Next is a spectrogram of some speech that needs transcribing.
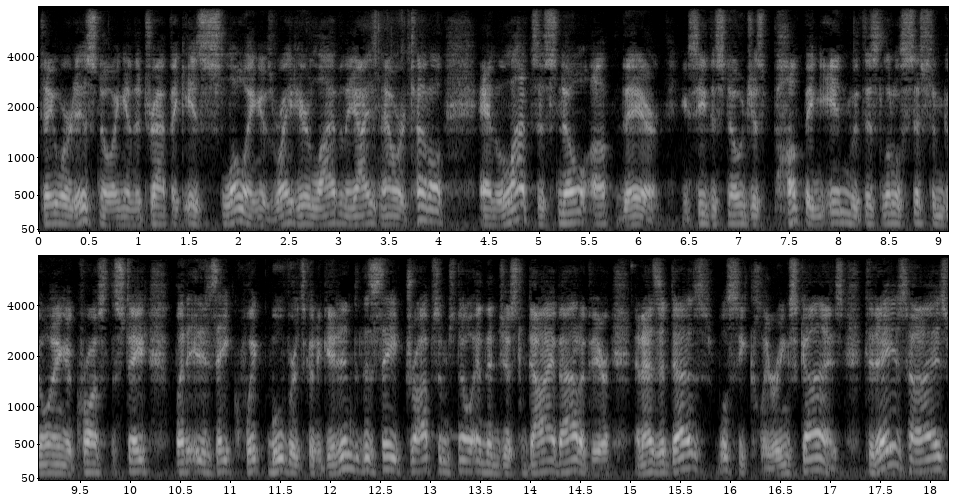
Tell you where it is snowing and the traffic is slowing is right here live in the Eisenhower Tunnel and lots of snow up there. You can see the snow just pumping in with this little system going across the state, but it is a quick mover. It's going to get into the state, drop some snow, and then just dive out of here. And as it does, we'll see clearing skies. Today's highs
